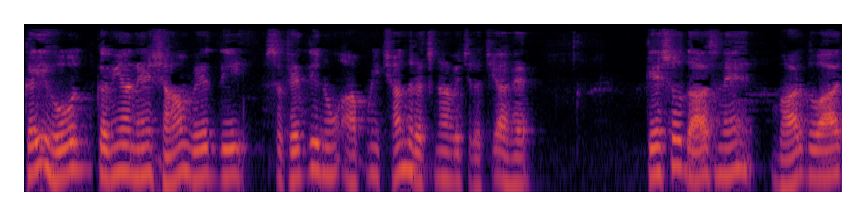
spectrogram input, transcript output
ਕਈ ਹੋਰ ਕਵੀਆਂ ਨੇ ਸ਼ਾਮ ਵੇਦ ਦੀ ਸਫੇਦੀ ਨੂੰ ਆਪਣੀ ਛੰਦ ਰਚਨਾ ਵਿੱਚ ਰਚਿਆ ਹੈ। ਕੇਸ਼ੋ ਦਾਸ ਨੇ ਭਾਰਦਵਾਜ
